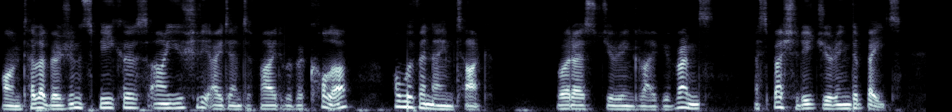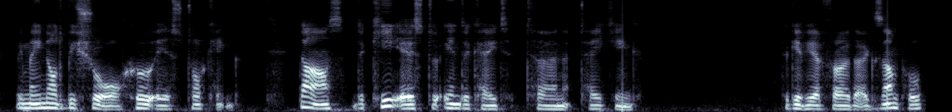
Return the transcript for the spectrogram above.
On television, speakers are usually identified with a color or with a name tag, whereas during live events, especially during debates, we may not be sure who is talking. Thus, the key is to indicate turn taking. To give you a further example,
